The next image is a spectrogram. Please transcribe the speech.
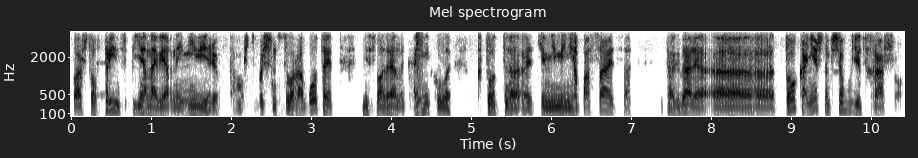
во что в принципе я, наверное, не верю, потому что большинство работает, несмотря на каникулы, кто-то, тем не менее, опасается – и так далее, э, то, конечно, все будет хорошо.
